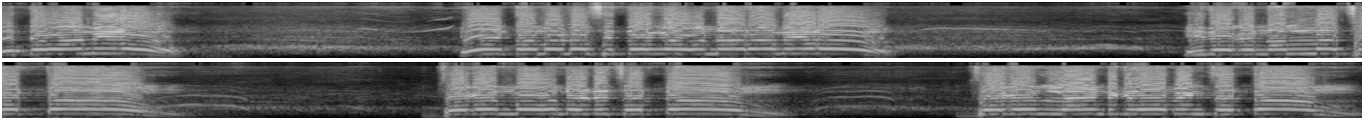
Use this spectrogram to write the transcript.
సిద్ధమా మీరు? ఏం తమ్ముడు సిద్ధంగా ఉన్నారా మీరు? ఇది ఒక నల్ల చట్టం. జగన్మోహన్ రెడ్డి చట్టం. జగన్ ల్యాండ్ గ్రాబింగ్ చట్టం.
